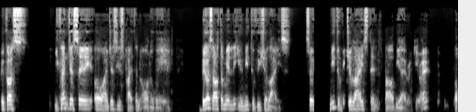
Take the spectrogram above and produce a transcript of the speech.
because you can't just say, oh, I just use Python all the way. Because ultimately you need to visualize. So you need to visualize then Power BI already, right? Or,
